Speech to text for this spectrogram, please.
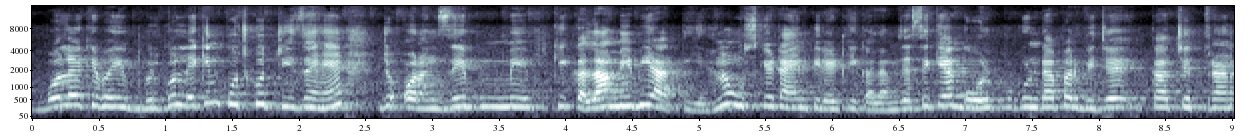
बोला कि भाई, बिल्कुल, लेकिन कुछ कुछ चीज़ें हैं जो औरंगज़ेब में, की कला में भी आती है ना? उसके टाइम पीरियड की कला में। जैसे क्या गोलकुंडा पर विजय का चित्रण,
